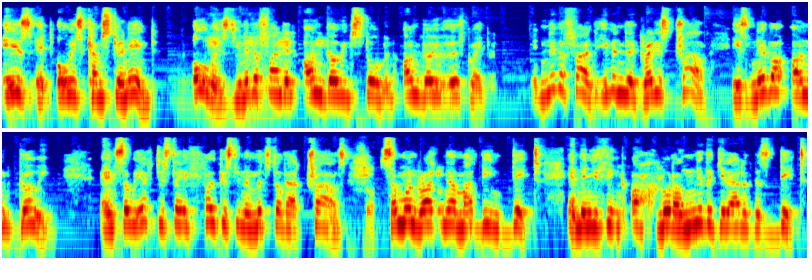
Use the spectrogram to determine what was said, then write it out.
is, it always comes to an end. Always. You never find an ongoing storm, an ongoing earthquake. You never find, even the greatest trial is never ongoing. And so we have to stay focused in the midst of our trials. Sure. Someone right now might be in debt, and then you think, oh, Lord, I'll never get out of this debt.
